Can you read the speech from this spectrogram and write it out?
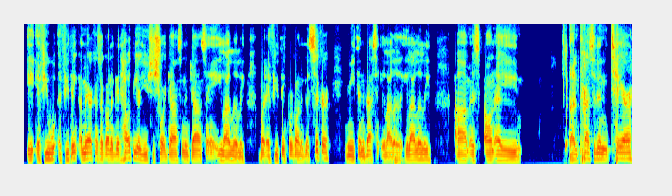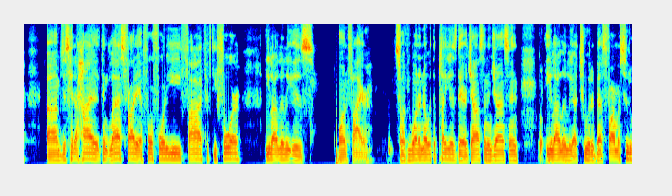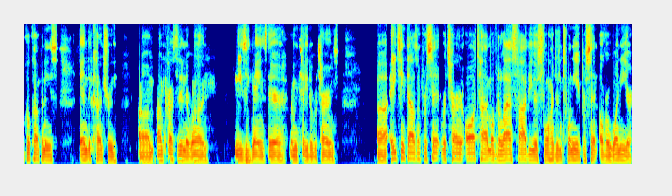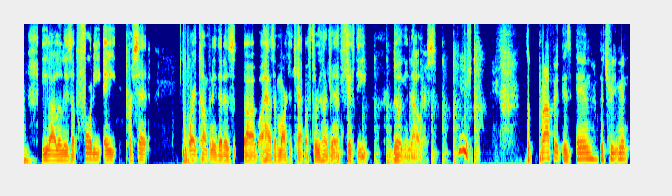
if you if you think Americans are going to get healthier, you should short Johnson and Johnson and Eli Lilly. But if you think we're going to get sicker, you need to invest in Eli Lilly. Eli Lilly um, is on a unprecedented tear Um, just hit a high, I think last Friday at 445, 54. Eli Lilly is on fire. So if you want to know what the play is there, Johnson and Johnson, Eli Lilly are two of the best pharmaceutical companies in the country. Um, unprecedented run, easy gains there. Let me tell you the returns. Uh, 18,000% return all time over the last five years, 428% over one year. Eli Lilly is up 48% for a company that is uh, has a market cap of 350 billion dollars. The profit is in the treatment,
